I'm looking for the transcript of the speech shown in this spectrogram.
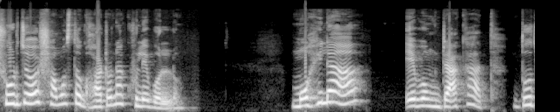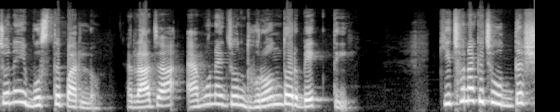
সূর্য সমস্ত ঘটনা খুলে বলল, মহিলা এবং ডাকাত দুজনেই বুঝতে পারল, রাজা এমন একজন ধুরন্ধর ব্যক্তি। কিছু না কিছু উদ্দেশ্য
